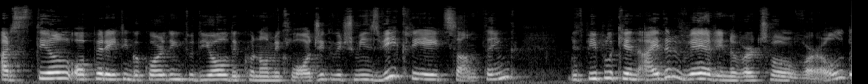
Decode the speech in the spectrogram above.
are still operating according to the old economic logic, which means we create something that people can either wear in a virtual world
